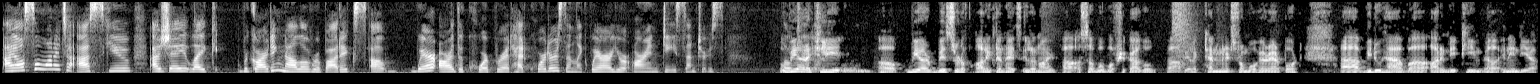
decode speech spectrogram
I also wanted to ask you, Ajay, like regarding Nala Robotics, uh, where are the corporate headquarters and like where are your R and We are actually uh, we are based out of Arlington Heights, Illinois, uh, a suburb of Chicago. Uh, we are like 10 minutes from O'Hare Airport. Uh, we do have uh, R&D team uh, in India.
